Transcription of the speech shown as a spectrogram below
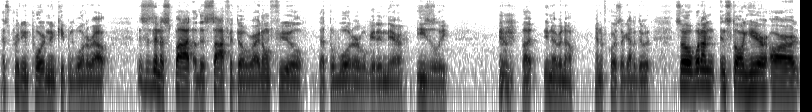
That's pretty important in keeping water out. This is in a spot of the soffit though where I don't feel that the water will get in there easily. but you never know. And of course I got to do it. So what I'm installing here are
